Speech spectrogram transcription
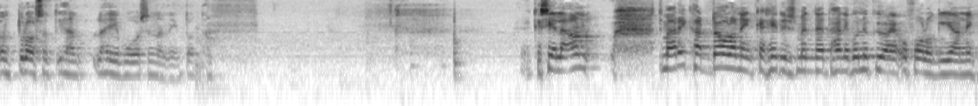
on tulossa ihan lähivuosina. Niin tota. Eli siellä on tämä Richard Dolanin käsitys, jos mennään tähän niin nykyajan ufologiaan, niin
